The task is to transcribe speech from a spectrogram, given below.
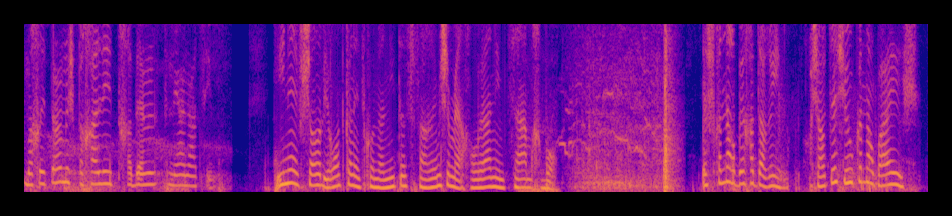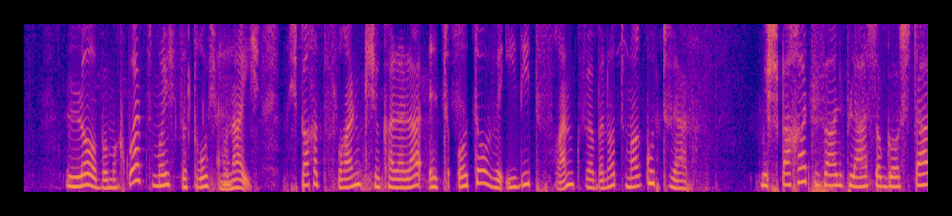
מחליטה המשפחה להתחבא מפני הנאצים. הנה אפשר לראות כאן את כוננית הספרים שמאחוריה נמצא המחבוא. יש כאן הרבה חדרים. חשבתי שיהיו כאן ארבעה איש. לא, במחבוא עצמו הסתתרו שמונה איש. משפחת פרנק שכללה את אוטו ואידית פרנק והבנות מרקוט ואנה. משפחת ואן פלס, אוגוסטה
